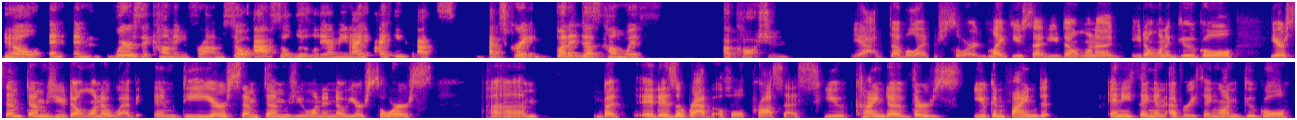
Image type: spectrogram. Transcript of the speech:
You know and and where's it coming from? So absolutely. I mean i i think that's that's great but it does come with a caution. Yeah double-edged sword. Like you said you don't want to you don't want to google your symptoms. You don't want to webmd your symptoms. You want to know your source. Um but it is a rabbit hole process. You kind of there's you can find anything and everything on Google.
